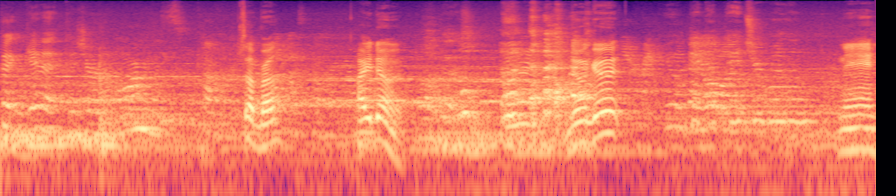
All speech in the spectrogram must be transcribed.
couldn't get it because your arm was covered. What's up, bro? How you doing? Doing good? You look at that picture with him. Nah.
